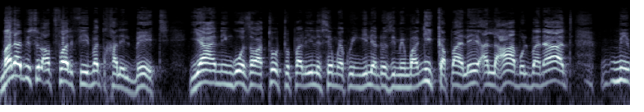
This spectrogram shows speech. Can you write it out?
Malabisu latfal fi madkhali lbeit yani nguo za watoto pale ile sehemu ya kuingilia ndo zimemwagika pale alabu lbanat mi,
